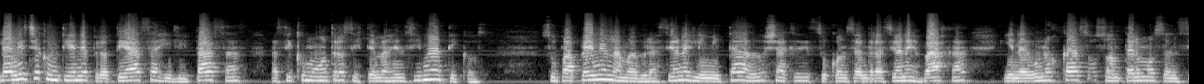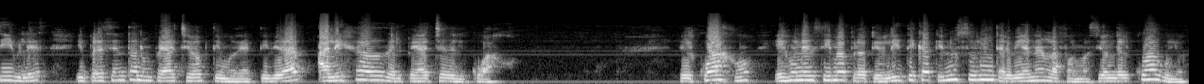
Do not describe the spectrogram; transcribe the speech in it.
La leche contiene proteasas y lipasas, así como otros sistemas enzimáticos. Su papel en la maduración es limitado, ya que su concentración es baja y en algunos casos son termosensibles y presentan un pH óptimo de actividad alejado del pH del cuajo. El cuajo es una enzima proteolítica que no solo interviene en la formación del coágulo,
